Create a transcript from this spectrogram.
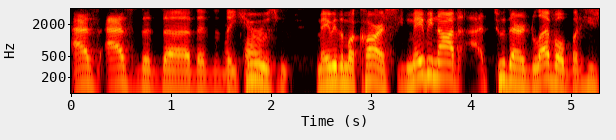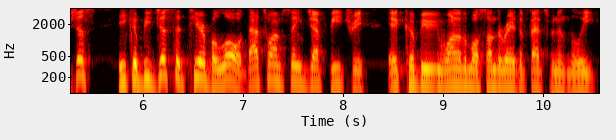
as as the the the, the, the Hughes, maybe the Makars. Maybe not uh, to their level, but he's just he could be just a tier below. That's why I'm saying Jeff Petry. It could be one of the most underrated defensemen in the league.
